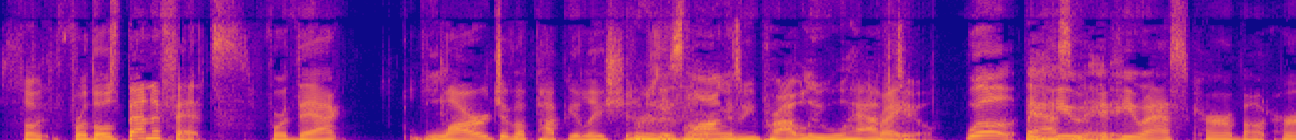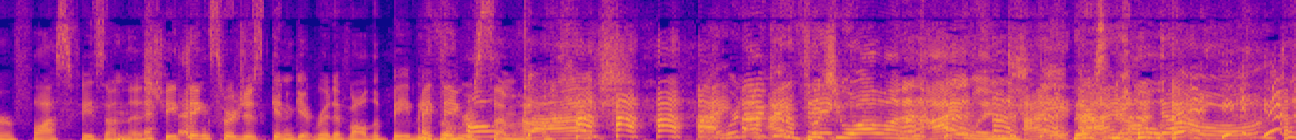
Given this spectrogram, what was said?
so for those benefits for that large of a population For as long as we probably will have Right. to. Well, if you if you ask her about her philosophies on this, she thinks we're just going to get rid of all the baby I think- boomers oh, somehow. gosh. I- We're not going to put you all on an island. I, There's I no don't way. know.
